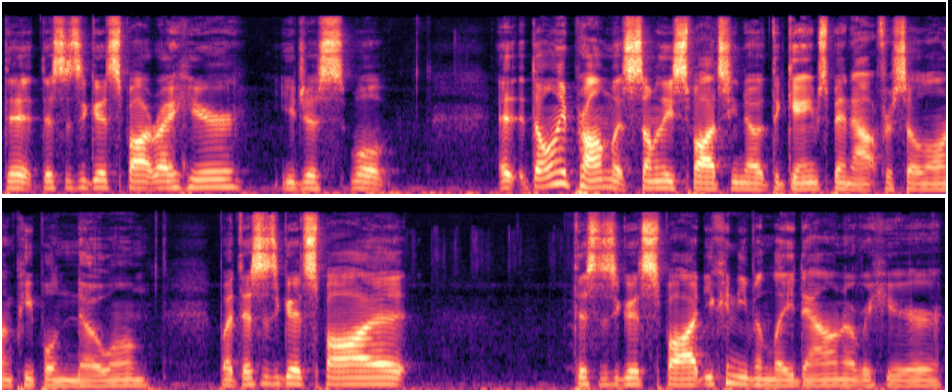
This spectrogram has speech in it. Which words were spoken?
th- this is a good spot right here. You just well, it, the only problem with some of these spots, you know, the game's been out for so long, people know them. But this is a good spot. This is a good spot. You can even lay down over here,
